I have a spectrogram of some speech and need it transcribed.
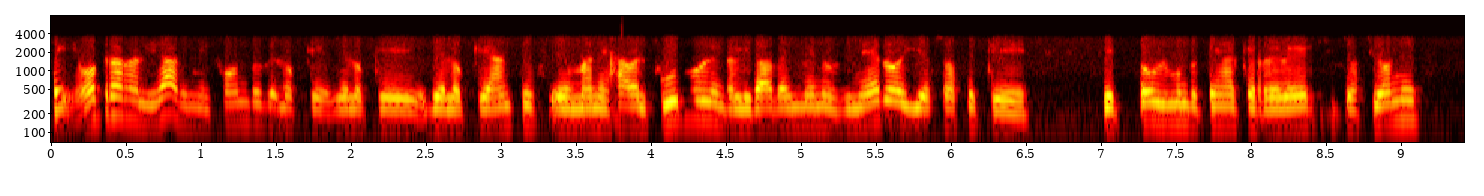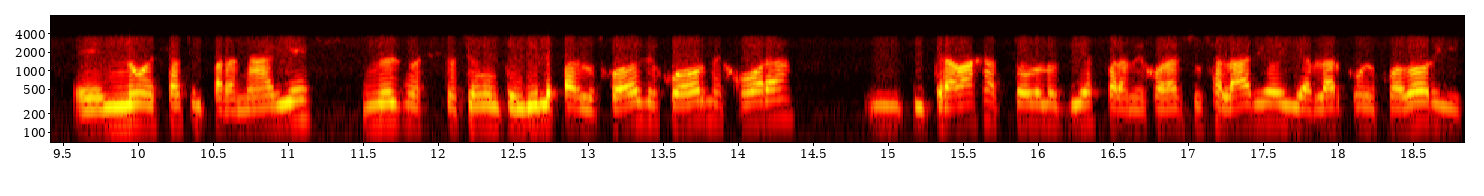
sí, otra realidad en el fondo de lo que de lo que de lo que antes eh, manejaba el fútbol en realidad hay menos dinero y eso hace que, que todo el mundo tenga que rever situaciones eh, no es fácil para nadie no es una situación entendible para los jugadores el jugador mejora y, trabaja todos los días para mejorar su salario y hablar con el jugador y,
